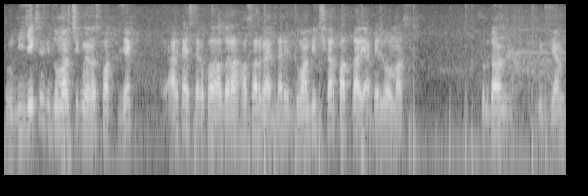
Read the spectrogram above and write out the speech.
Şimdi diyeceksiniz ki duman çıkmıyor nasıl patlayacak? Arkadaşlar o kadar zarar hasar verdiler. Duman bir çıkar patlar yani belli olmaz. Şuradan gideceğim.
